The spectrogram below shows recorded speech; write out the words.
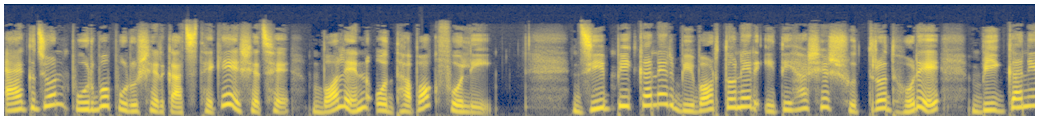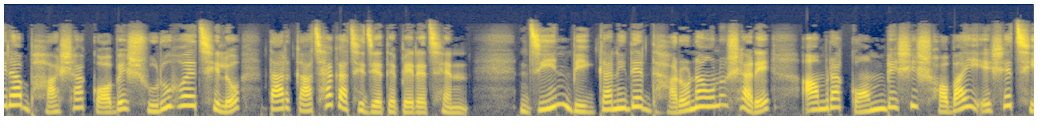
একজন পূর্বপুরুষের কাছ থেকে এসেছে, বলেন অধ্যাপক ফলি। জীববিজ্ঞানের বিবর্তনের ইতিহাসের সূত্র ধরে বিজ্ঞানীরা ভাষা কবে শুরু হয়েছিল তার কাছাকাছি যেতে পেরেছেন। জিন বিজ্ঞানীদের ধারণা অনুসারে আমরা কম বেশি সবাই এসেছি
